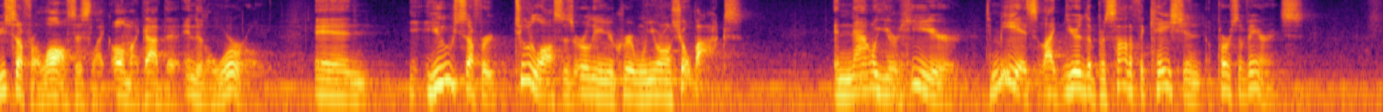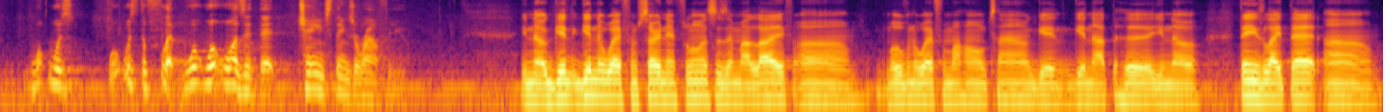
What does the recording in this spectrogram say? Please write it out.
you suffer a loss, it's like, oh my God, the end of the world. And you suffered two losses early in your career when you were on ShoBox. And now you're here. To me, it's like you're the personification of perseverance. What was what was the flip? What, what was it that changed things around for you? You know, getting getting away from certain influences in my life, um, moving away from my hometown, getting getting out the hood, you know, things like that. Um,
